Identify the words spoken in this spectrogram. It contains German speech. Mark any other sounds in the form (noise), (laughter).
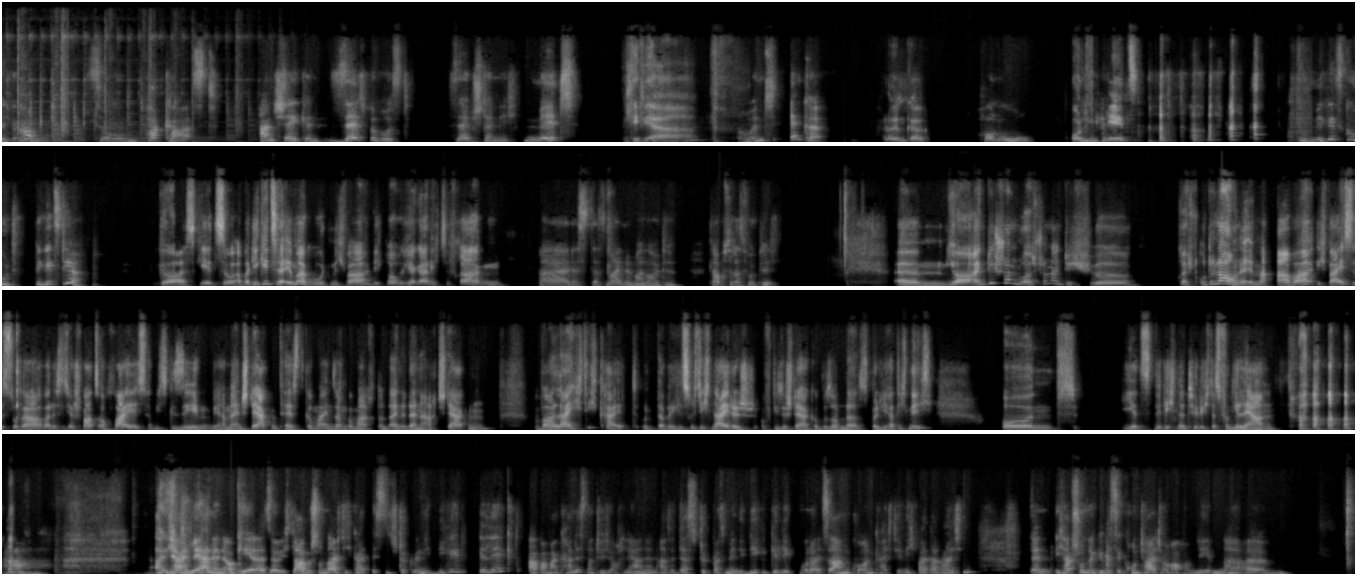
Herzlich willkommen zum Podcast Unshaken, selbstbewusst, selbstständig mit Livia und Imke. Hallo Imke. Hallo. Und wie geht's? Du, mir geht's gut. Wie geht's dir? Ja, es geht so. Aber die geht's ja immer gut, nicht wahr? Dich brauche ich ja gar nicht zu fragen. Äh, das, das meinen immer Leute. Glaubst du das wirklich? Ähm, ja, eigentlich schon. Du hast schon eigentlich äh, recht gute Laune immer. Aber ich weiß es sogar, weil es ist ja schwarz auf weiß, habe ich es gesehen. Wir haben einen Stärkentest gemeinsam gemacht und eine deiner acht Stärken war Leichtigkeit. Und da bin ich jetzt richtig neidisch auf diese Stärke besonders, weil die hatte ich nicht. Und jetzt will ich natürlich das von dir lernen. (laughs) ah. Ja, lernen, okay. Also ich glaube schon, Leichtigkeit ist ein Stück in die Wiege gelegt, aber man kann es natürlich auch lernen. Also das Stück, was mir in die Wiege gelegt wurde als Samenkorn, kann ich dir nicht weiterreichen. Denn ich habe schon eine gewisse Grundhaltung auch im Leben. Ne? Ähm,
